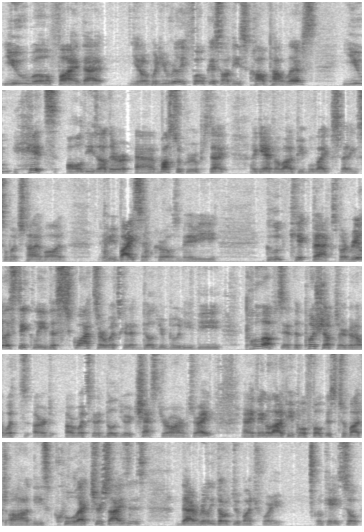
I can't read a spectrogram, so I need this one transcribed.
you will find that you know when you really focus on these compound lifts, you hit all these other uh, muscle groups that again a lot of people like spending so much time on maybe bicep curls maybe glute kickbacks but realistically the squats are what's going to build your booty the pull-ups and the push-ups are going to what are, are what's going to build your chest your arms right? And i think a lot of people focus too much on these cool exercises that really don't do much for you okay so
